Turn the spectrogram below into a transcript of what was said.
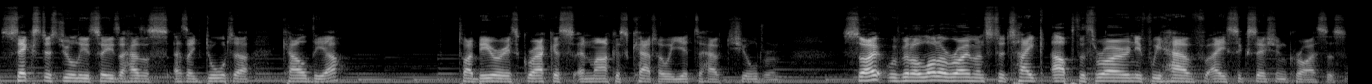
Sextus Julius Caesar has a, has a daughter Chaldia. Tiberius Gracchus and Marcus Cato are yet to have children. So, we've got a lot of Romans to take up the throne if we have a succession crisis.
